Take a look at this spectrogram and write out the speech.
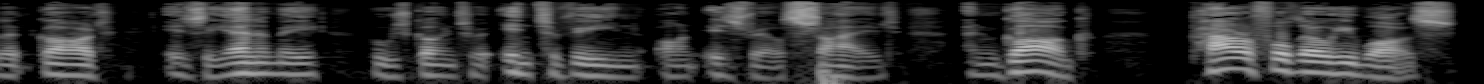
that God is the enemy who's going to intervene on Israel's side. And Gog, powerful though he was,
